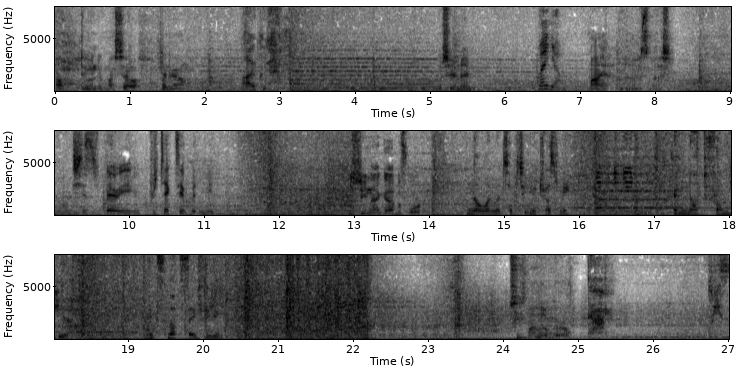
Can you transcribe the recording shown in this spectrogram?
I'm doing it myself for now. I could help. What's your name? Maya. Maya. Oh, that's nice. She's very protective with me. You seen that guy before? No one would talk to you, trust me. I'm not from here. It's not safe for you. She's my little girl. Dad. Please.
